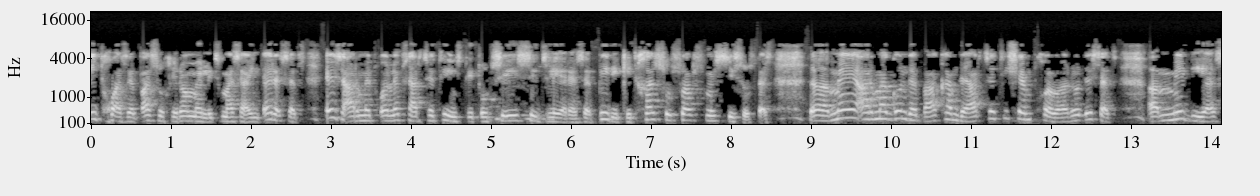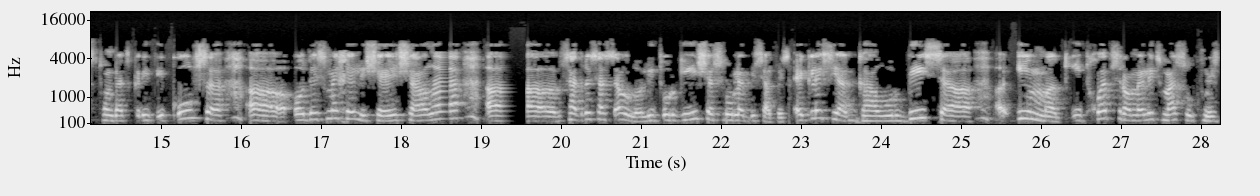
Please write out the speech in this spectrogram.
კითხვაზე პასუხი, რომელიც მას აინტერესებს, ეს არ მეტყველებს არც ერთი ინსტიტუციის სიძლიერეზე. პირიქით, ხას უსვავს მის სისუსტეს. მე არ მაგონდება აქამდე არც ერთი შემთხვევა, როდესაც მედიას თუნდაც კრიტიკულს ოდესმე ხელი შეეშალა სადღესასწაულო ლიტურგიის შესრულებისათვის. ეკლესია გაურბის იმ კითხვებს რომელიც მას უქმნის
